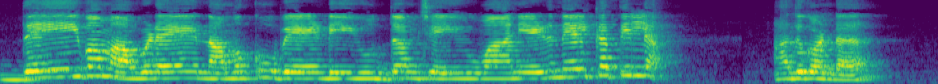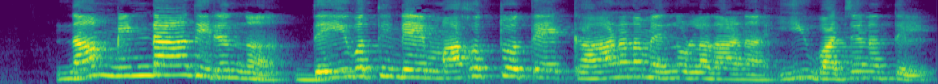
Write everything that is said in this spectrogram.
ദൈവം അവിടെ നമുക്ക് വേണ്ടി യുദ്ധം ചെയ്യുവാൻ എഴുന്നേൽക്കത്തില്ല. അതുകൊണ്ട് നാം മിണ്ടാതിരുന്ന് ദൈവത്തിന്റെ മഹത്വത്തെ കാണണം എന്നുള്ളതാണ് ഈ വചനത്തിൽ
